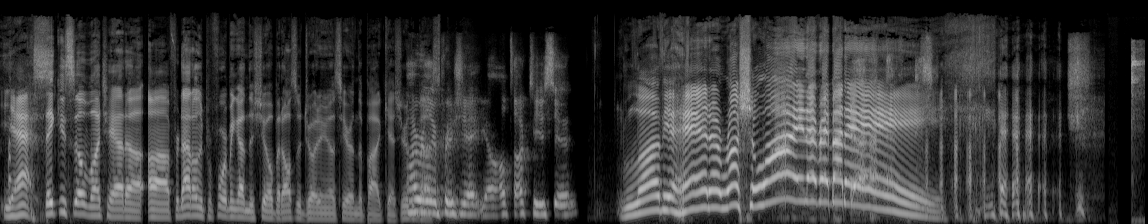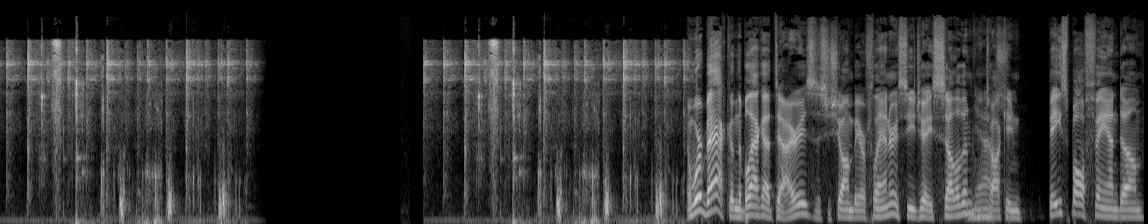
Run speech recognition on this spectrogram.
yes. Thank you so much, Hannah, uh, for not only performing on the show but also joining us here on the podcast. You're the I really best. appreciate y'all. I'll talk to you soon. Love you, Hannah Roeschlein, everybody. And we're back on the Blackout Diaries. This is Sean Bear Flannery, CJ Sullivan. Yes. We're talking baseball fandom,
